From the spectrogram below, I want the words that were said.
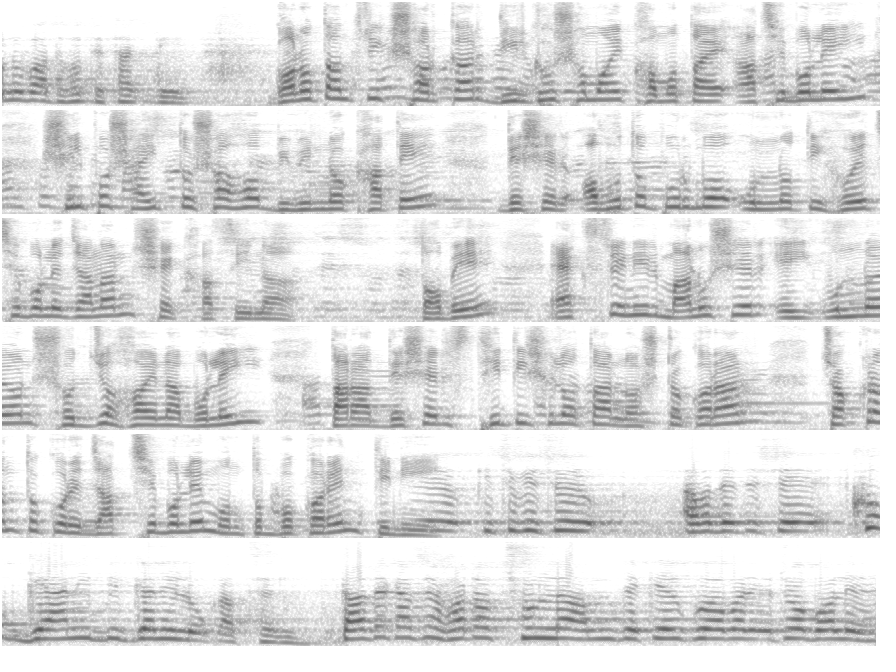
অনুবাদ হতে থাকবে। গণতান্ত্রিক সরকার দীর্ঘ সময় ক্ষমতায় আছে বলেই শিল্প সাহিত্য সহ বিভিন্ন খাতে দেশের অভূতপূর্ব উন্নতি হয়েছে বলে জানান শেখ হাসিনা। তবে এক শ্রেণির মানুষের এই উন্নয়ন সহ্য হয় না বলেই তারা দেশের স্থিতিশীলতা নষ্ট করার চক্রান্ত করে যাচ্ছে বলে মন্তব্য করেন তিনি। কিছু কিছু আমাদের দেশে খুব জ্ঞানী বিজ্ঞানী লোক আছেন। তাদের কাছে হঠাৎ শুনলাম যে কেউ কেউ আবার এটাও বলেন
